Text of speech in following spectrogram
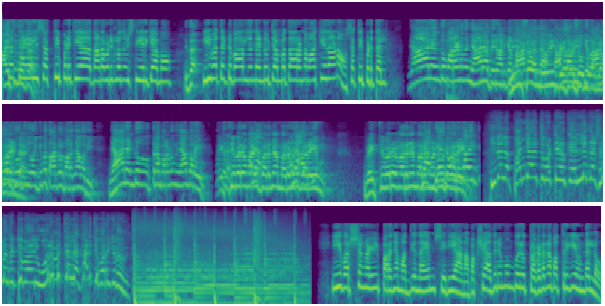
വർഷത്തിനിടയിൽ. ശക്തിപ്പെടുത്തിയ നടപടികളൊന്ന് വിശദീകരിക്കാമോ? ഇരുപത്തെട്ട് ബാറിൽ നിന്ന് എണ്ണൂറ്റി അമ്പത്തി ആറെണ്ണം ആക്കിയതാണോ ശക്തിപ്പെടുത്തൽ ഞാൻ എന്ത് പറയണമെന്ന് ഞാനാ തീരുമാനിക്കാം ചോദിക്കുമ്പോൾ താങ്കൾ പറഞ്ഞാൽ മതി. ഞാൻ എന്ത് ഉത്തരം പറയണമെന്ന് ഞാൻ പറയും. വ്യക്തിപരമായി അല്ല, പറഞ്ഞാൽ മറുപടി പറയും. വ്യക്തിപരമായി പറഞ്ഞാൽ മറുപടി പറയും. ഇതല്ല പഞ്ചായത്ത് പട്ടികൾക്ക് എല്ലാം കഷണം കിട്ടിയമാതിരി ഒരുമിച്ചല്ല കടിച്ചു പറിക്കണത്? ഈ വർഷങ്ങളിൽ പറഞ്ഞ മദ്യനയം ശരിയാണ്. പക്ഷേ അതിനു മുമ്പ് ഒരു പ്രകടന പത്രികയുണ്ടല്ലോ.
